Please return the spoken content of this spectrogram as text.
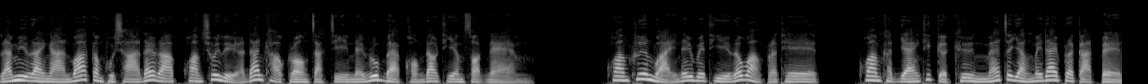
และมีรายงานว่ากัมพูชาได้รับความช่วยเหลือด้านข่าวกรองจากจีนในรูปแบบของดาวเทียมสอดแนม ความเคลื่อนไหวในเวทีระหว่างประเทศ ความขัดแย้งที่เกิดขึ้นแม้จะยังไม่ได้ประกาศเป็น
